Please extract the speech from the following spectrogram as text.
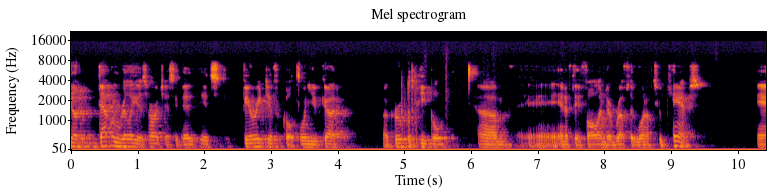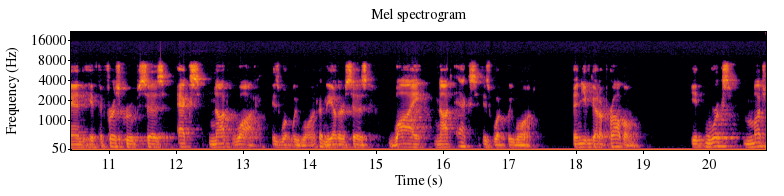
You know, that one really is hard, Jesse. It's very difficult when you've got a group of people, um, and if they fall into roughly one of two camps. And if the first group says X, not Y, is what we want, and the other says Y, not X, is what we want, then you've got a problem. It works much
